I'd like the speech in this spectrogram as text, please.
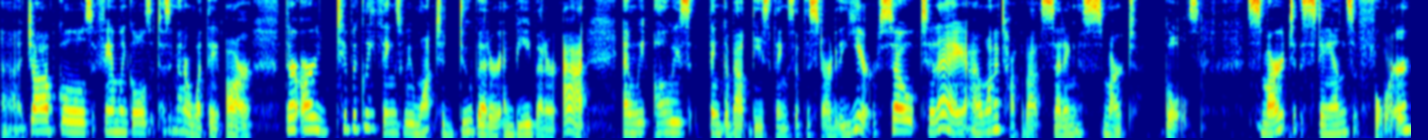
uh, job goals, family goals, it doesn't matter what they are. There are typically things we want to do better and be better at, and we always think about these things at the start of the year. So today I want to talk about setting SMART goals. SMART stands for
